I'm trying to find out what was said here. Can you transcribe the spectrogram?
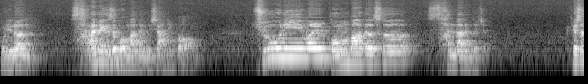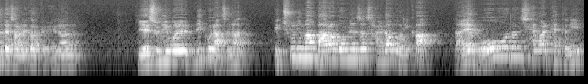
우리는 사람에게서 본받는 것이 아니고 주님을 본받아서 산다는 거죠. 그래서 데살로니가 교회는 예수님을 믿고 나서는 이 주님만 바라보면서 살다 보니까 나의 모든 생활 패턴이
